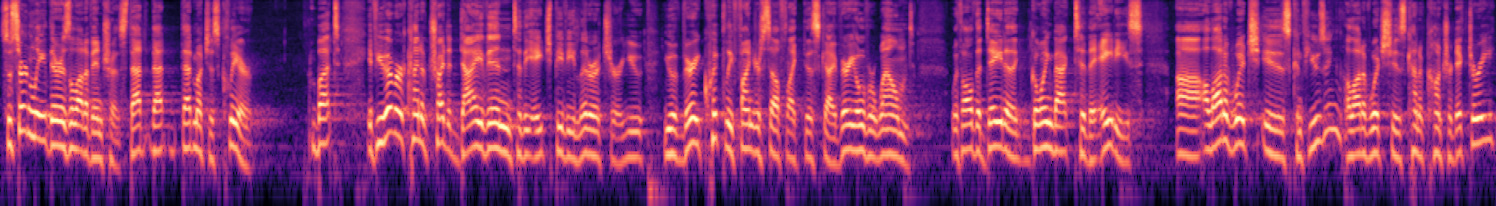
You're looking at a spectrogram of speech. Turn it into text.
So certainly there is a lot of interest. That, that, that much is clear. But if you've ever kind of tried to dive into the HPV literature, you, you very quickly find yourself like this guy, very overwhelmed with all the data going back to the 80s, uh, a lot of which is confusing, a lot of which is kind of contradictory,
